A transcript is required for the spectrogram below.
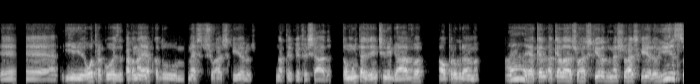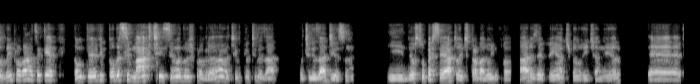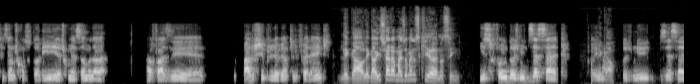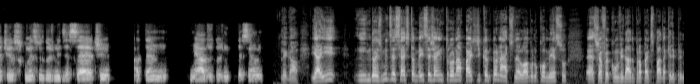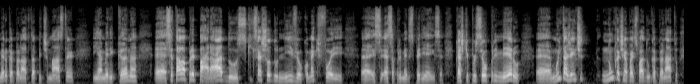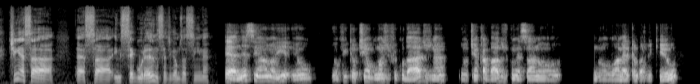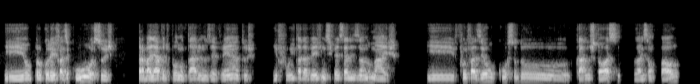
É, é, e outra coisa, estava na época do Mestre Churrasqueiros na TV fechada. Então muita gente ligava ao programa. Ah, é aquela, aquela churrasqueira do Mestre Churrasqueiro. Isso, vem provar, não sei o quê. Então teve todo esse marketing em cima dos programas, tive que utilizar, utilizar disso, né? E deu super certo. A gente trabalhou em vários eventos pelo Rio de Janeiro, é, fizemos consultorias, começamos a, a fazer vários tipos de eventos diferentes. Legal, legal. Isso era mais ou menos que ano, assim? Isso foi em 2017. Foi legal. Não, 2017, isso. Começo de 2017 até meados desse ano. Legal. E aí, em 2017 também você já entrou na parte de campeonatos, né? Logo no começo, é, você já foi convidado para participar daquele primeiro campeonato da Pitmaster em Americana. É, você estava preparado? O que, que, você achou do nível? Como é que foi é, esse, essa primeira experiência? Porque acho que por ser o primeiro, é, muita gente nunca tinha participado de um campeonato, tinha essa, essa insegurança, digamos assim, né? É, nesse ano aí eu, eu vi que eu tinha algumas dificuldades, né? eu tinha acabado de começar no, no American Barbecue e eu procurei fazer cursos, trabalhava de voluntário nos eventos e fui cada vez me especializando mais. E fui fazer o curso do Carlos Tossi, lá em São Paulo.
